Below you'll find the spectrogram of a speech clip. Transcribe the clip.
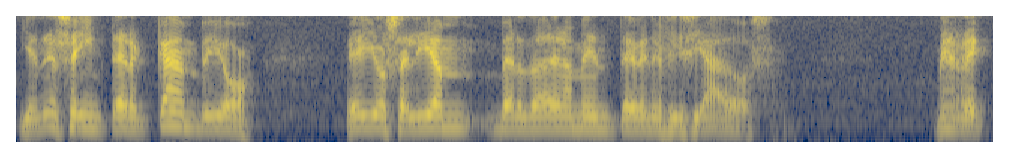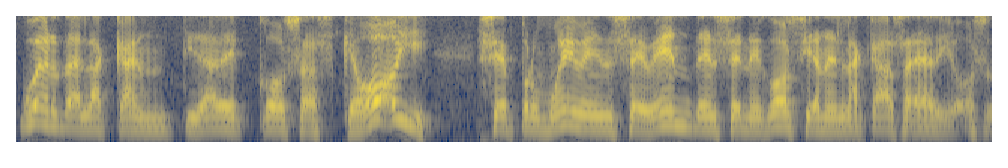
Y en ese intercambio ellos salían verdaderamente beneficiados. Me recuerda la cantidad de cosas que hoy se promueven, se venden, se negocian en la casa de Dios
